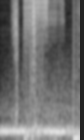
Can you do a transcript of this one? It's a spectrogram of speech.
you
